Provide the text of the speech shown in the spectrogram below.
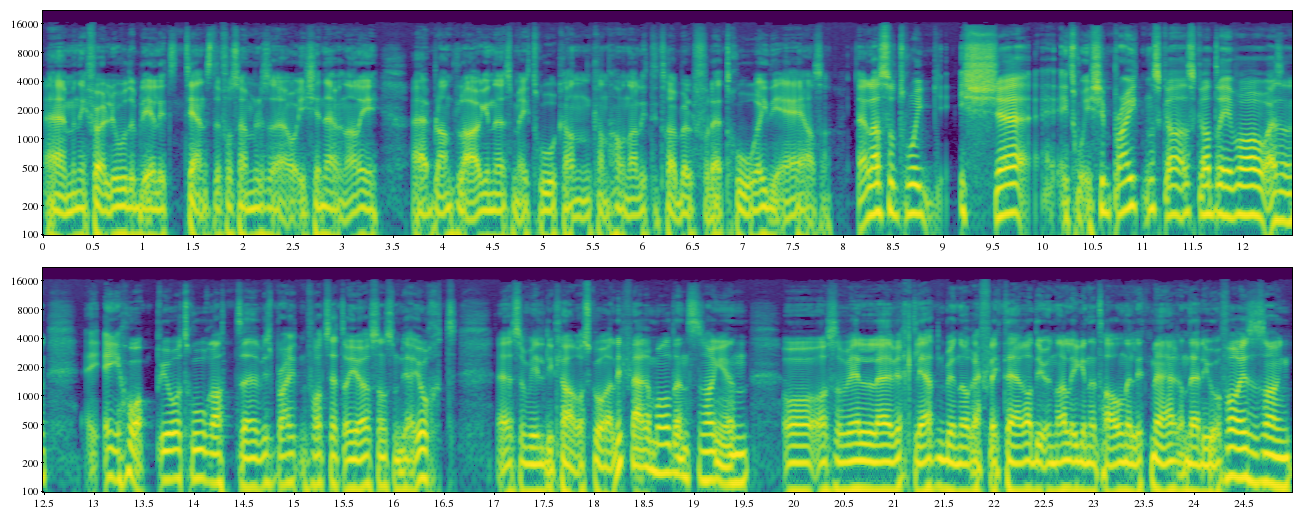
eh, men jeg føler jo det blir litt tjenesteforsømmelse å ikke nevne de eh, blant lagene som jeg tror kan, kan havne litt i trøbbel, for det tror jeg de er, altså. Eller så tror jeg ikke Jeg tror ikke Brighton skal, skal drive og altså, jeg, jeg, håper jo og tror at uh, hvis Brighton fortsetter å gjøre sånn som de har gjort, uh, så vil de klare å skåre litt flere mål denne sesongen. Og, og så vil uh, virkeligheten begynne å reflektere de underliggende tallene litt mer enn det de gjorde forrige sesong.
